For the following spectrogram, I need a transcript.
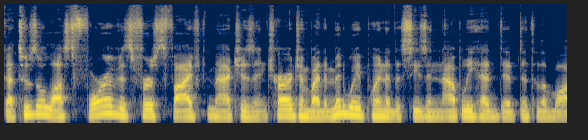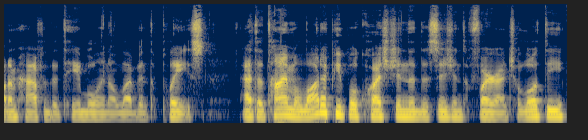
Gattuso lost four of his first five matches in charge, and by the midway point of the season, Napoli had dipped into the bottom half of the table in 11th place. At the time, a lot of people questioned the decision to fire Ancelotti.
